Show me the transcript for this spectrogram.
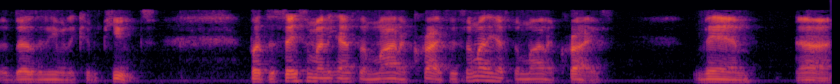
it doesn't even compute. But to say somebody has the mind of Christ, if somebody has the mind of Christ, then uh,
